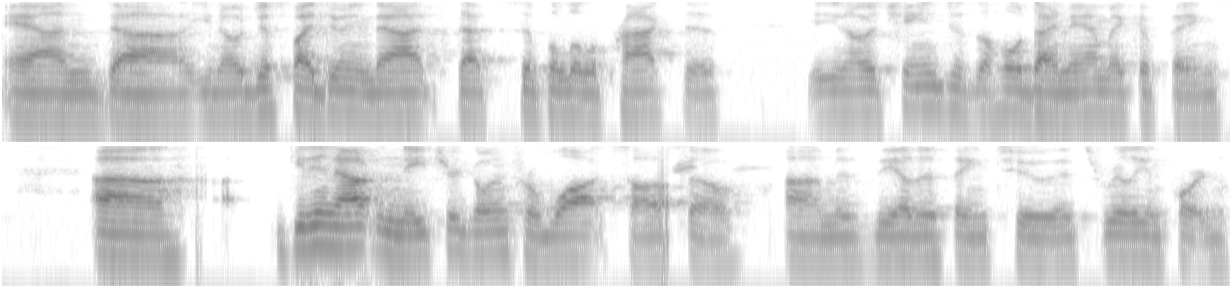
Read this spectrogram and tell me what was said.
And, uh, you know, just by doing that, that simple little practice, you know, it changes the whole dynamic of things. Uh, getting out in nature, going for walks also um, is the other thing too. It's really important.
